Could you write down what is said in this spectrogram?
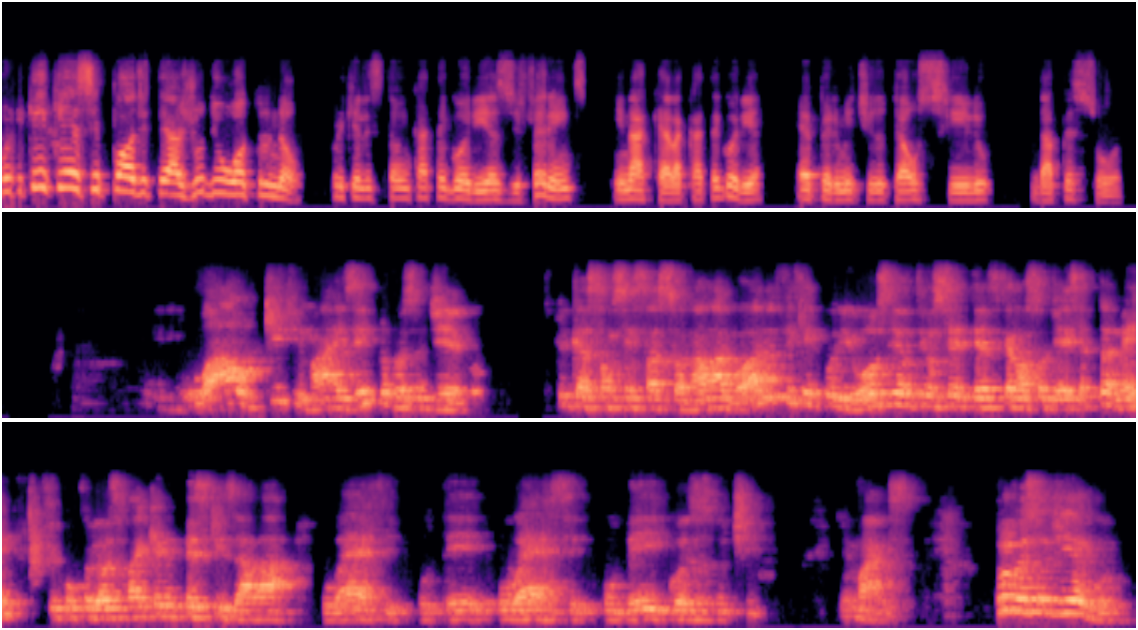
Por que, que esse pode ter ajuda e o outro não? Porque eles estão em categorias diferentes e naquela categoria é permitido ter auxílio da pessoa. Uau, que demais, hein, professor Diego? Explicação sensacional. Agora fiquei curioso e eu tenho certeza que a nossa audiência também ficou curiosa e vai querer pesquisar lá o F, o T, o S, o B e coisas do tipo. Demais. Professor Diego,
